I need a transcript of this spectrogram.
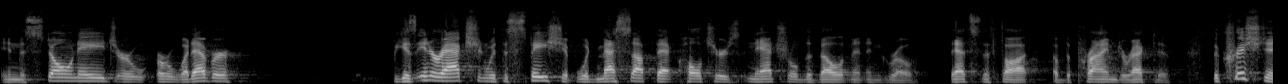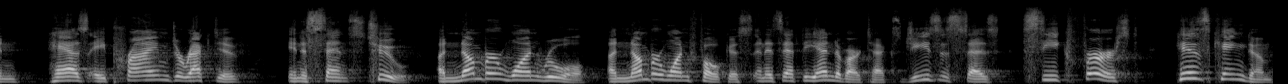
in the Stone Age or, or whatever. Because interaction with the spaceship would mess up that culture's natural development and growth. That's the thought of the prime directive. The Christian has a prime directive in a sense, too. A number one rule, a number one focus, and it's at the end of our text. Jesus says, Seek first his kingdom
